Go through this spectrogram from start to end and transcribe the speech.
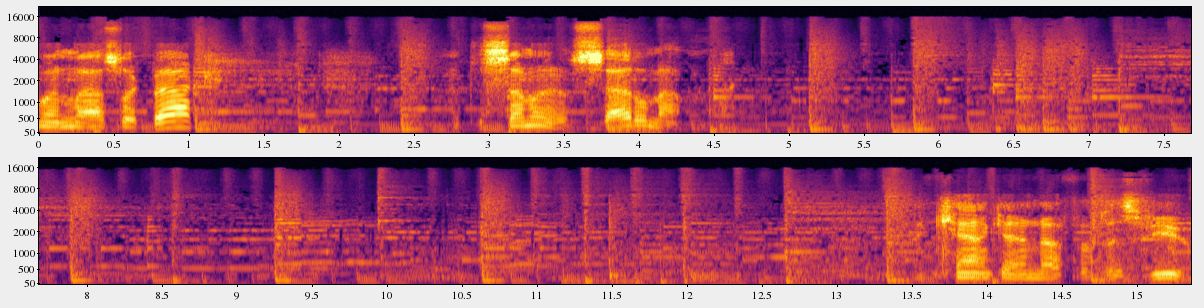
One last look back at the summit of Saddle Mountain. I can't get enough of this view.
